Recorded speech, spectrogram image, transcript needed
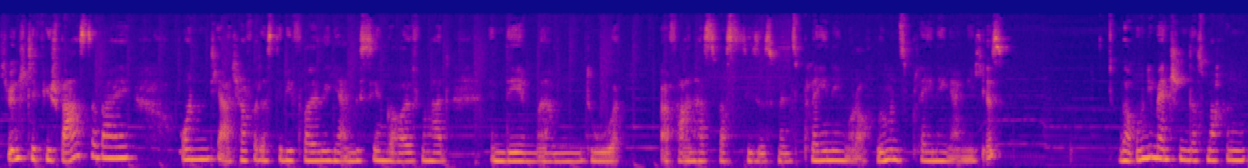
Ich wünsche dir viel Spaß dabei Und ja, ich hoffe, dass dir die Folge hier ein bisschen geholfen hat, indem ähm, du erfahren hast, was dieses Mansplaining oder auch Women's Planning eigentlich ist, warum die Menschen das machen,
